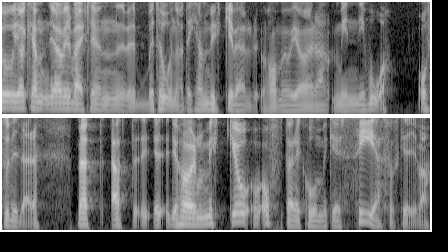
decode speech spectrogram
och jag, kan, jag vill verkligen betona att det kan mycket väl ha med att göra min nivå, och så vidare. Men att, att jag hör mycket oftare komiker ses och skriva,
